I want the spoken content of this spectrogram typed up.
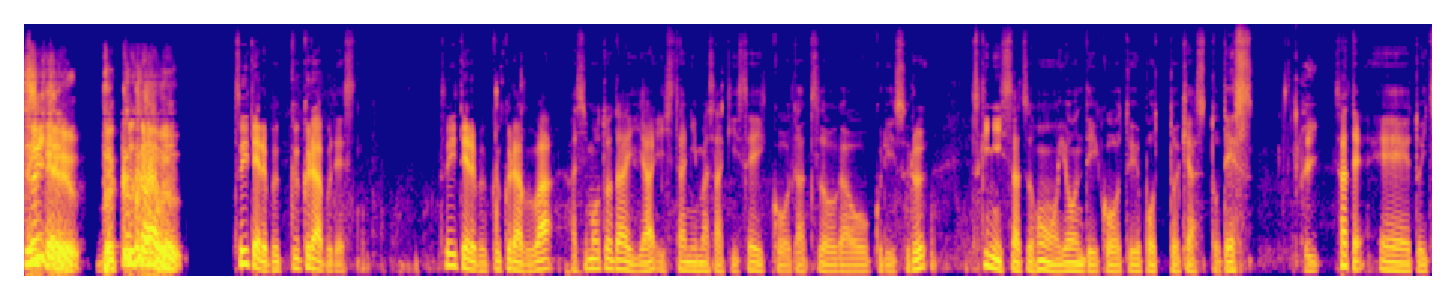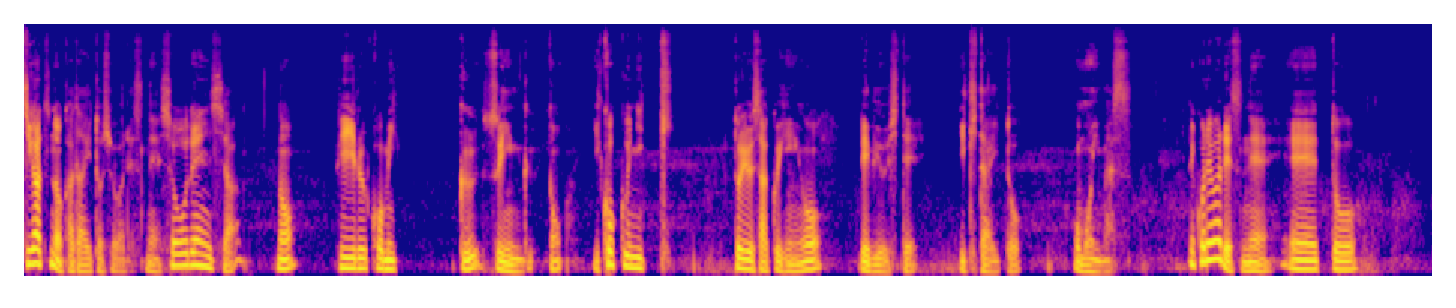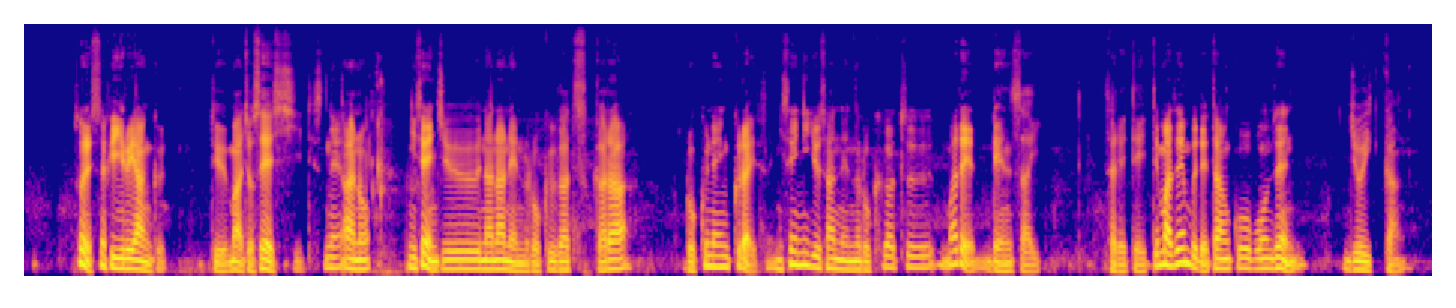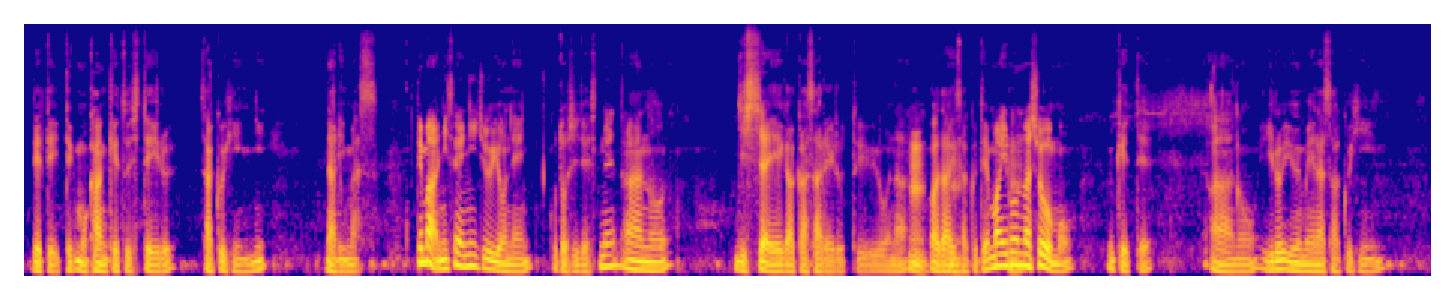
ついてるブッククラブ。ついてるブッククラブです。ついてるブッククラブは橋本大也石谷正樹聖光達夫がお送りする月に一冊本を読んでいこうというポッドキャストです、はい。さて、えー、と1月の課題図書はですね小電車のフィールコミックスイングの異国日記という作品をレビューしていきたいと思います。でこれはですねえっ、とそうですねフィール・ヤングっていう、まあ、女性誌ですね。あの2017年の6月から6年くらいですね。2023年の6月まで連載されていて、まあ、全部で単行本全11巻出ていてもう完結している作品になります。でまあ2024年今年ですね。あの実写映画化されるというようなうん話題作で、まあ、いろんな賞も受けて、あのいる有名な作品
